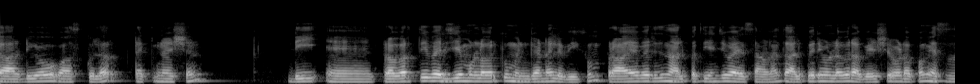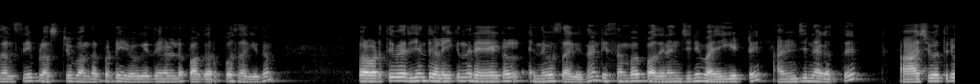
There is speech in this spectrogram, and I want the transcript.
cardio vascular technician D പ്രവൃത്തി പരിചയമുള്ളവർക്ക് മുൻഗണന ലഭിക്കും. പ്രായപരിധി നാൽപ്പത്തിയഞ്ച് വയസ്സാണ്. താല്പര്യമുള്ളവർ അപേക്ഷയോടൊപ്പം S S L C plus two ബന്ധപ്പെട്ട യോഗ്യതകളുടെ പകർപ്പ് സഹിതം പ്രവൃത്തി പരിചയം തെളിയിക്കുന്ന രേഖകൾ എന്നിവ സഹിതം ഡിസംബർ പതിനഞ്ചിന് വൈകിട്ട് അഞ്ചിനകത്ത് ആശുപത്രി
